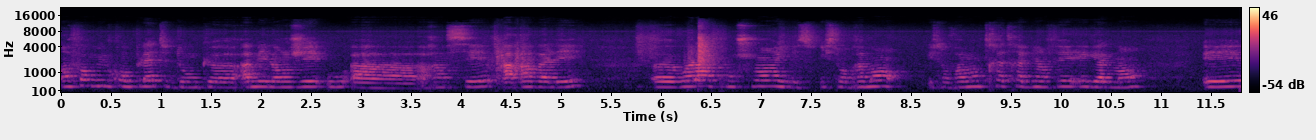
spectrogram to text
en formule complète, donc à mélanger ou à rincer, à avaler. voilà, franchement, ils, sont vraiment, ils sont vraiment très très bien faits également. Et,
